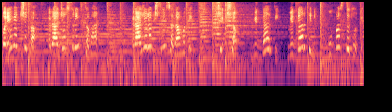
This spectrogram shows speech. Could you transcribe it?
पर्यवेक्षिका राजश्री चव्हाण राजलक्ष्मी सदामते शिक्षक विद्यार्थी विद्यार्थिनी उपस्थित होते.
